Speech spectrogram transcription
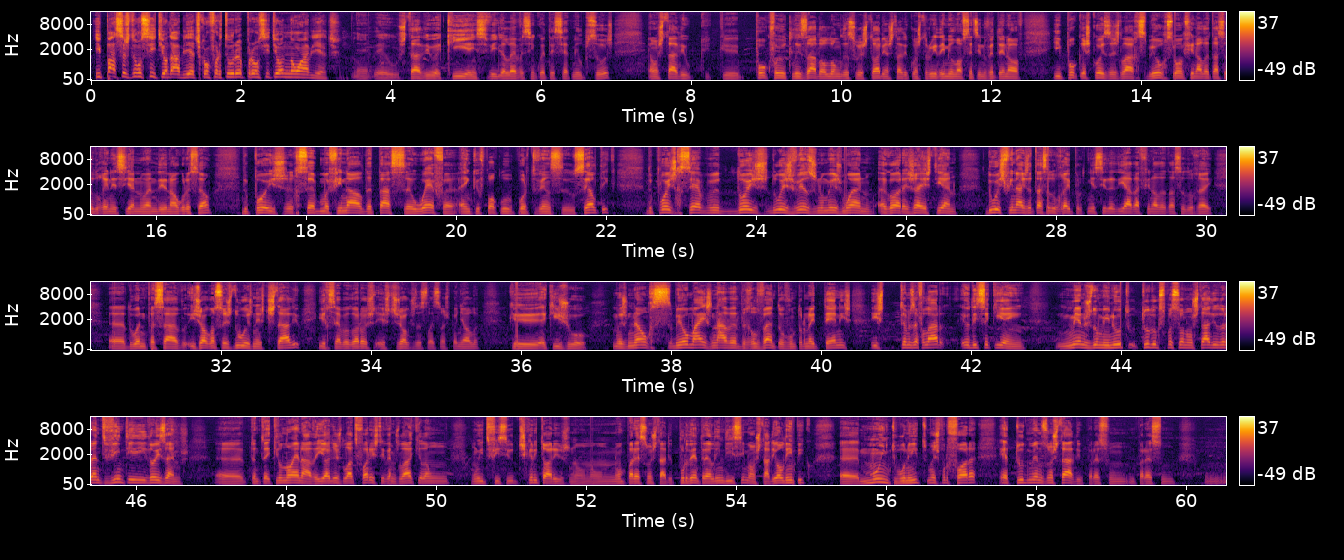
e passas de um sítio onde há bilhetes com fartura para um sítio onde não há bilhetes. É, é o estádio aqui em Sevilha leva 57 mil pessoas. É um estádio que, que, pouco foi utilizado ao longo da sua história. É um estádio construído em 1999 e poucas coisas lá recebeu. Recebeu uma final da Taça do Rei nesse ano, no ano de inauguração. Depois recebe uma final da Taça UEFA em que o Futebol Clube Porto vence o Celtic. Depois recebe dois, duas vezes no mesmo ano, agora já este ano, duas finais da Taça do Rei, porque tinha sido adiada a final da Taça do Rei uh, do ano passado, e jogam-se as duas neste estádio, e recebe agora os, estes jogos da seleção espanhola que aqui jogou. Mas não recebeu mais nada de relevante. Houve um torneio de ténis. Estamos a falar, eu disse aqui em menos de um minuto, tudo o que se passou num estádio durante 22 anos. Uh, portanto, aquilo não é nada. E olhas do lado de fora e estivemos lá, aquilo é um, um edifício de escritórios, não, não, não parece um estádio. Por dentro é lindíssimo, é um estádio olímpico, uh, muito bonito, mas por fora é tudo menos um estádio. Parece um, parece um,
